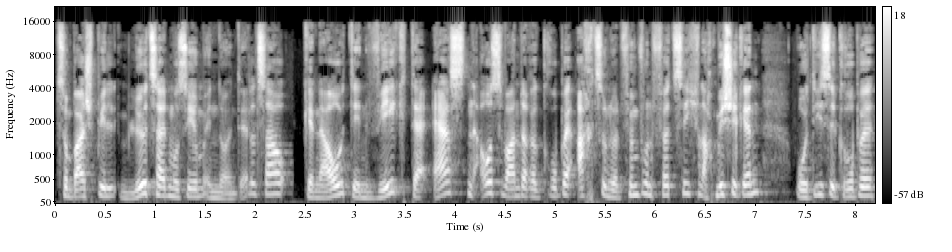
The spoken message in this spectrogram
zum Beispiel im Löhzeitmuseum in Neuendettelsau genau den Weg der ersten Auswanderergruppe 1845 nach Michigan, wo diese Gruppe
